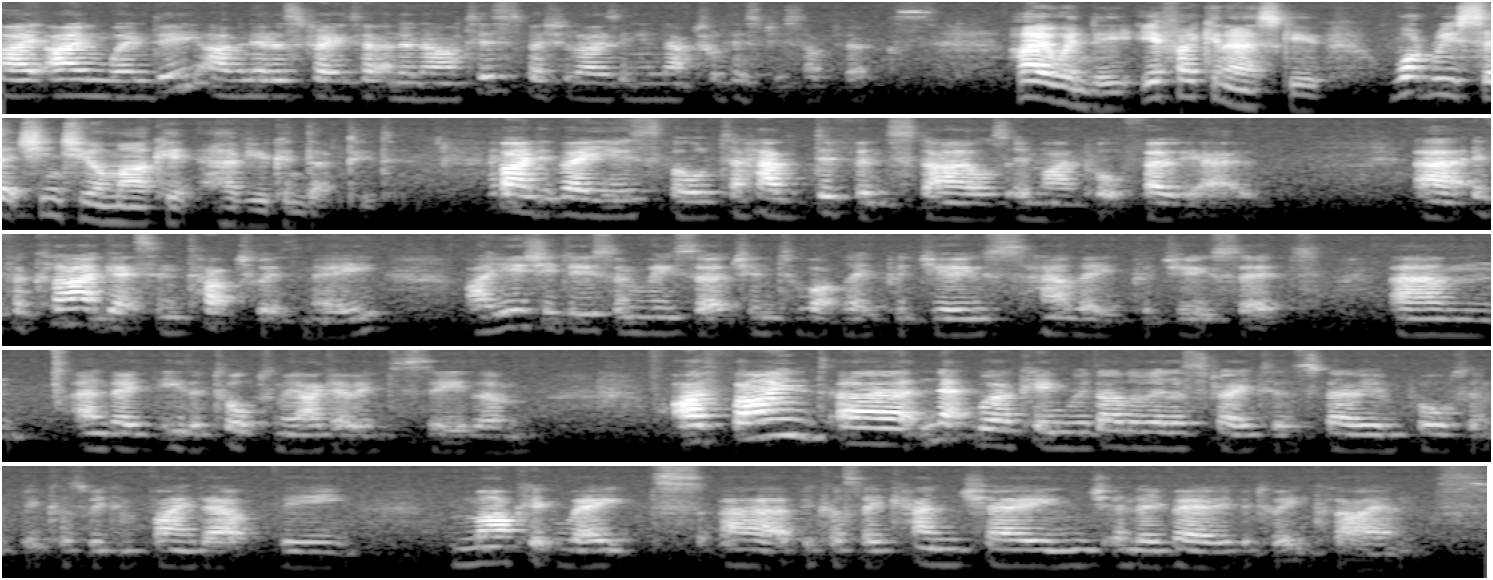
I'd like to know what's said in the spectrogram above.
Hi, I'm Wendy. I'm an illustrator and an artist specialising in natural history subjects. Hi Wendy, if I can ask you, what research into your market have you conducted? I find it very useful to have different styles in my portfolio. Uh, if a client gets in touch with me, I usually do some research into what they produce, how they produce it, um, and they either talk to me, I go in to see them. I find uh, networking with other illustrators very important because we can find out the market rates uh, because they can change and they vary between clients.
